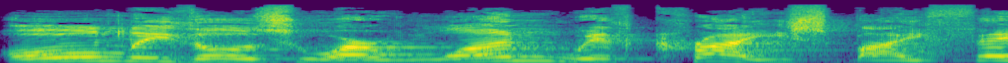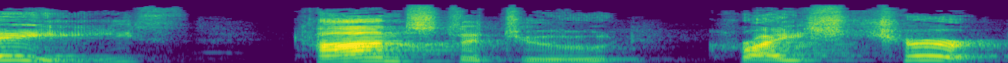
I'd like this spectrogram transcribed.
only those who are one with Christ by faith constitute Christ's church.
